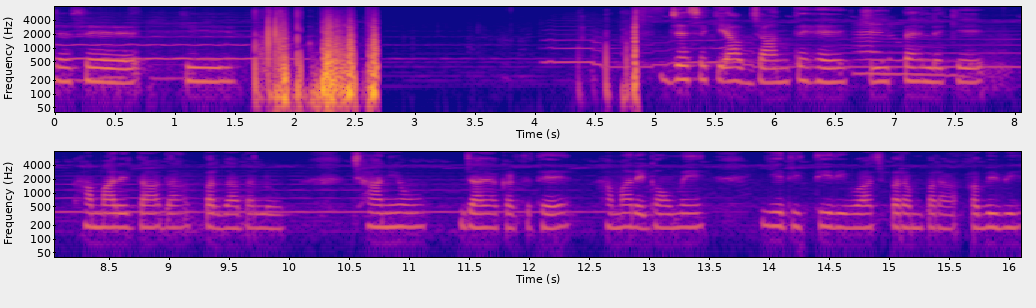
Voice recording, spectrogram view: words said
जैसे कि जैसे कि आप जानते हैं कि पहले के हमारे दादा परदादा लोग छानियों जाया करते थे। हमारे गाँव में ये रीति रिवाज परंपरा अभी भी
